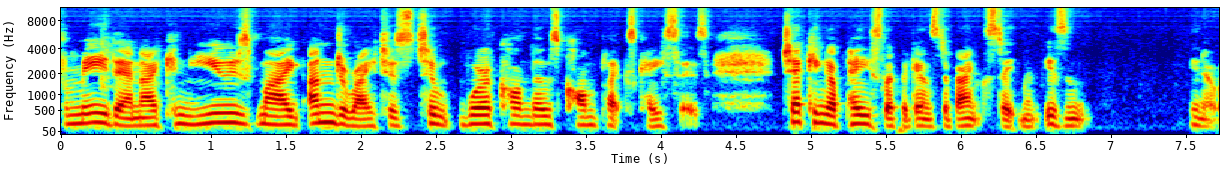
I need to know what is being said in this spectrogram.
for me, then I can use my underwriters to work on those complex cases. Checking a pay slip against a bank statement isn't, you know,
